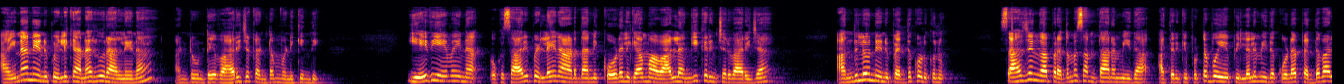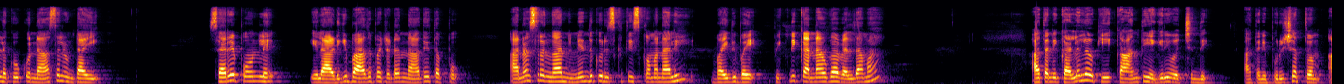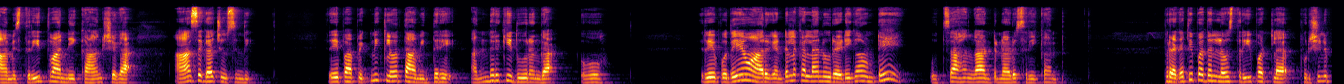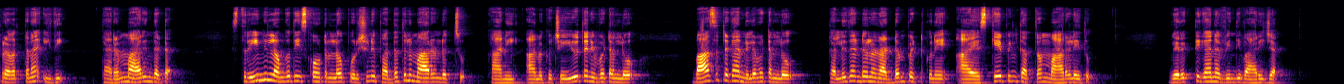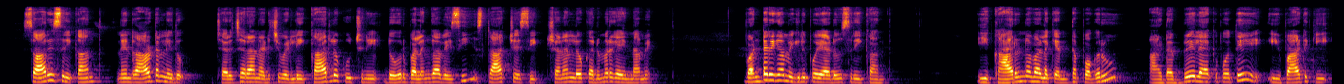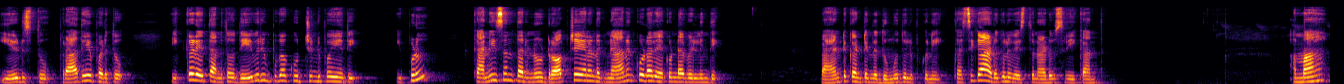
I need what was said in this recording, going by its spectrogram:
అయినా నేను పెళ్ళికి అనర్హురాలేనా అంటుంటే వారిజ కంఠం వణికింది. ఏది ఏమైనా ఒకసారి పెళ్ళైన ఆడదాన్ని కోడలిగా మా వాళ్ళు అంగీకరించరు వారిజా. అందులో నేను పెద్ద కొడుకును. సహజంగా ప్రథమ సంతానం మీద అతనికి పుట్టబోయే పిల్లల మీద కూడా పెద్దవాళ్ళకు కొన్ని ఆశలుంటాయి. సరే పోన్లే ఇలా అడిగి బాధ పెట్టడం నాదే తప్పు. అనవసరంగా నిన్నెందుకు రిస్క్ తీసుకోమనాలి? బైది బై పిక్నిక్ అన్నావుగా వెళ్దామా? అతని కళ్ళలోకి కాంతి ఎగిరి వచ్చింది. అతని పురుషత్వం ఆమె స్త్రీత్వాన్ని కాంక్షగా ఆశగా చూసింది. రేపు ఆ పిక్నిక్లో తామిద్దరే అందరికీ దూరంగా. ఓ రేపు ఉదయం ఆరు గంటలకల్లా నువ్వు రెడీగా ఉంటే ఉత్సాహంగా అంటున్నాడు శ్రీకాంత్. ప్రగతి పదంలో స్త్రీ పట్ల పురుషుని ప్రవర్తన ఇది. తరం మారిందట. స్త్రీని లొంగ తీసుకోవటంలో పురుషుని పద్ధతులు మారుండొచ్చు. కానీ ఆమెకు చేయూతనివ్వటంలో బాసటగా నిలవటంలో తల్లిదండ్రులను అడ్డం పెట్టుకునే ఆ ఎస్కేపింగ్ తత్వం మారలేదు. విరక్తిగా నవ్వింది వారిజ. సారీ శ్రీకాంత్ నేను రావటం లేదు. చరచరా నడిచి వెళ్ళి కారులో కూర్చుని డోర్ బలంగా వేసి స్టార్ట్ చేసి క్షణంలో కనుమరుగైందామే. ఒంటరిగా మిగిలిపోయాడు శ్రీకాంత్. ఈ కారున్న వాళ్ళకి ఎంత పొగరు? ఆ డబ్బే లేకపోతే ఈ పాటికి ఏడుస్తూ ప్రాధేయపడుతూ ఇక్కడే తనతో దేవిరింపుగా కూర్చుండిపోయేది. ఇప్పుడు కనీసం తనను డ్రాప్ చేయాలన్న జ్ఞానం కూడా లేకుండా వెళ్ళింది. ప్యాంటు కంటిన దుమ్ము దులుపుకుని కసిగా అడుగులు వేస్తున్నాడు శ్రీకాంత్. అమ్మా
